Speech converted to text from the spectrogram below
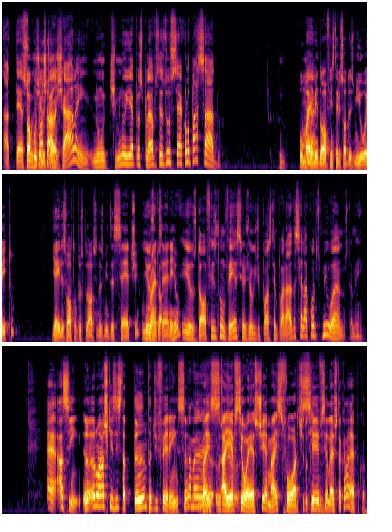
até só com o Josh, Josh Allen, no time não ia para os playoffs desde o século passado. O Miami é. Dolphins teve só 2008. E aí eles voltam para os playoffs em 2017 com o Ryan Tannehill. E os Dolphins não vencem o jogo de pós-temporada sei lá quantos mil anos também. É, assim, eu não acho que exista tanta diferença, não, mas, mas a AFC Oeste é mais forte do Sim. que a AFC Leste daquela época.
